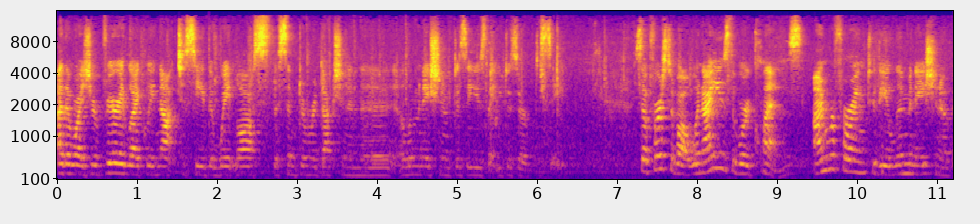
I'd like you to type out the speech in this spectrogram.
Otherwise, you're very likely not to see the weight loss, the symptom reduction, and the elimination of disease that you deserve to see. So first of all, when I use the word cleanse, I'm referring to the elimination of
